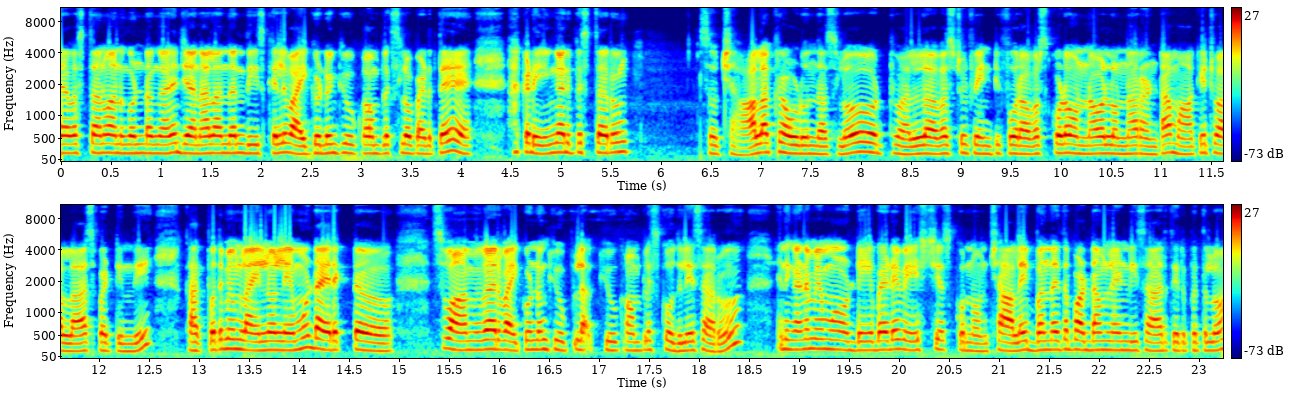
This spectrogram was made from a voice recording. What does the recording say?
దేవస్థానం అనుకుంటాం కానీ జనాలందరినీ తీసుకెళ్ళి వైకుంఠం క్యూ కాంప్లెక్స్లో పెడితే అక్కడ ఏం కనిపిస్తారు? సో చాలా క్రౌడ్ ఉంది అసలు. Twelve hours to twenty four hours కూడా ఉన్న వాళ్ళు ఉన్నారంట. మాకే ట్వెల్వ్ అవర్స్ పట్టింది. కాకపోతే మేము లైన్లో లేము. డైరెక్ట్ uh, స్వామివారి వైకుంఠం క్యూ క్యూ కాంప్లెక్స్కి వదిలేశారు. ఎందుకంటే మేము డే బై డే వేస్ట్ చేసుకున్నాం. చాలా ఇబ్బంది అయితే పడ్డాంలేండి ఈసారి తిరుపతిలో.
